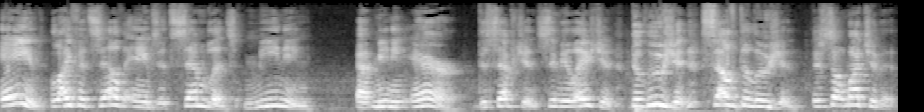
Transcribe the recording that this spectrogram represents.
aims, life itself aims at semblance, meaning, uh, meaning error deception, simulation, delusion, self delusion. There's so much of it.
